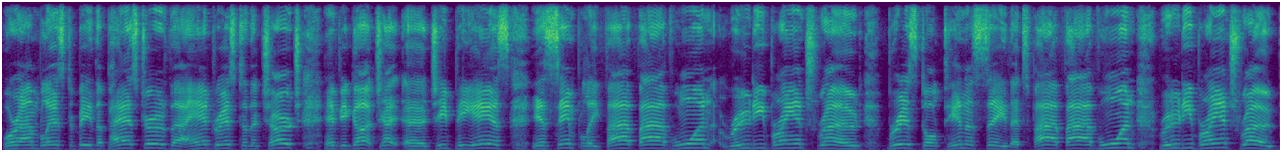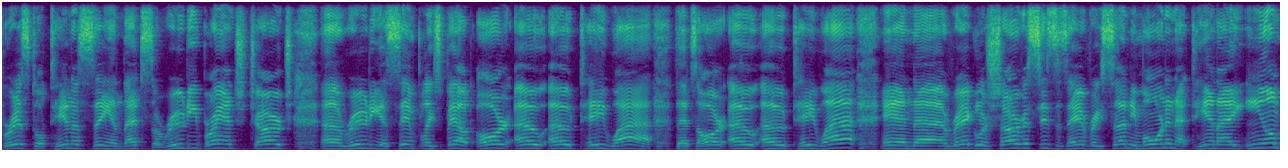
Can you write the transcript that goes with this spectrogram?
where I'm blessed to be the pastor. The address to the church, if you got J- uh, GPS, is simply 551 Rooty Branch Road, Bristol, Tennessee. That's 551 Rooty Branch Road, Bristol, Tennessee, and that's the Rooty Branch Church. Uh, Rooty is simply spelled R O O T Y. That's R O O T Y, and uh, regular services is every Sunday morning at 10 a.m.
